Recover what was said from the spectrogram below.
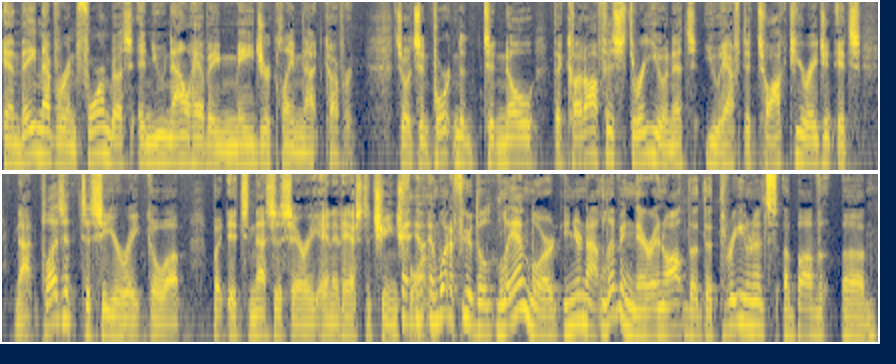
and they never informed us, and you now have a major claim not covered. So it's important to, to, know the cutoff is three units. You have to talk to your agent. It's not pleasant to see your rate go up, but it's necessary, and it has to change form. And, and what if you're the landlord and you're not living there, and all the, the three units above um,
